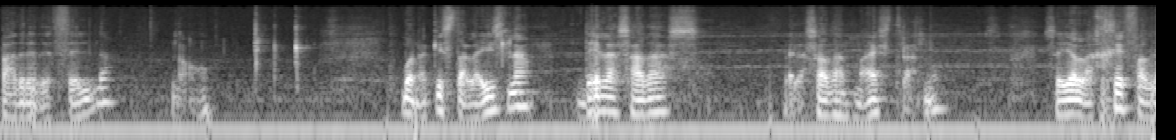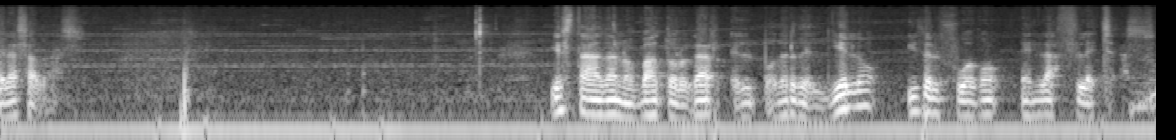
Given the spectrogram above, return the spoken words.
padre de Zelda? No. Bueno, aquí está la isla de las hadas. De las hadas maestras, ¿no? Sería la jefa de las hadas. Y esta hada nos va a otorgar el poder del hielo y del fuego en las flechas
